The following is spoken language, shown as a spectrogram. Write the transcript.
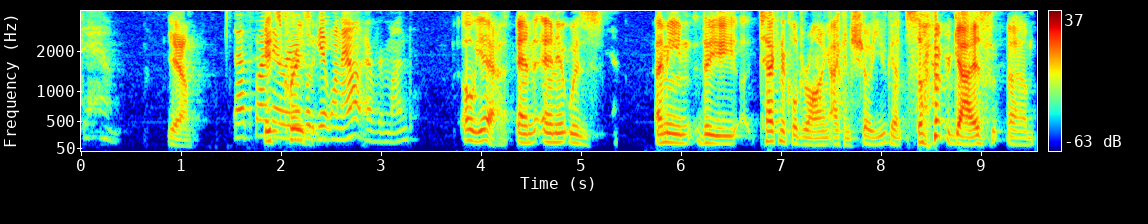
Damn. Yeah. That's why It's they were able crazy. to get one out every month. Oh yeah, and and it was. I mean, the technical drawing I can show you guys. Um,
